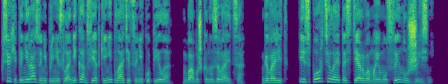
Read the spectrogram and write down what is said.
Ксюхе-то ни разу не принесла ни конфетки, ни платьица не купила. Бабушка называется. Говорит, испортила эта стерва моему сыну жизнь.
